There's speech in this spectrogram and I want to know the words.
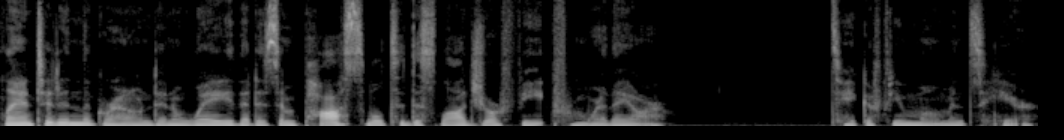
planted in the ground in a way that is impossible to dislodge your feet from where they are. Take a few moments here.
